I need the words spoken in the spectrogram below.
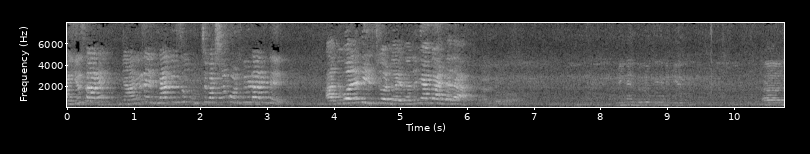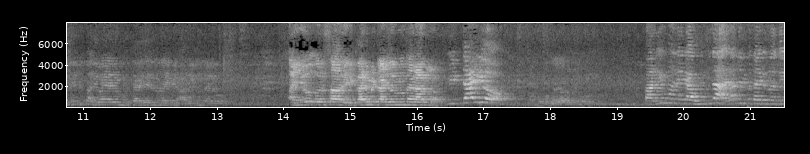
അയ്യോ സാറേ അതുപോലെ തിരിച്ചു കൊണ്ടുവരുന്നത് ഞാൻ കണ്ടതാ. പിന്നെ എന്ത് പറ്റി എനിക്ക് പതിവായാലും മുട്ടായി തരുന്നതായിട്ട് അറിയുന്നുണ്ടല്ലോ. അയ്യോ സാർ എനിക്കാരും മിഠായി ഒന്നും തരാറില്ല. മിഠായിയോ? പറയൂ മോനെ ഇത് ആരാ നിനക്ക് തരുന്നത്?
